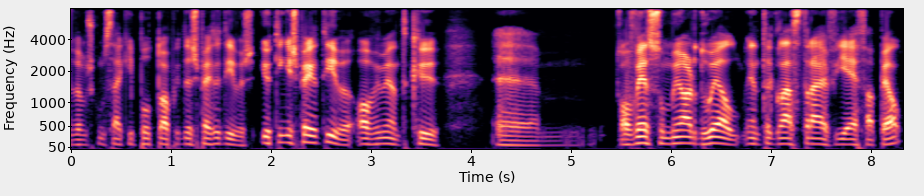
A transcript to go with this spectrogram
vamos começar aqui pelo tópico das expectativas. Eu tinha expectativa, obviamente, que um, houvesse um maior duelo entre a Glass Drive e a FAPEL.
